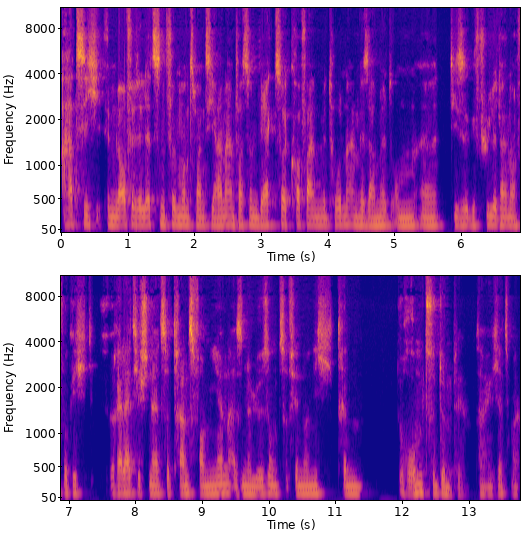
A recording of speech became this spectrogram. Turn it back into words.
hat sich im Laufe der letzten 25 Jahre einfach so ein Werkzeugkoffer an Methoden angesammelt, um äh, diese Gefühle dann auch wirklich relativ schnell zu transformieren, also eine Lösung zu finden und nicht drin rumzudümpeln, sage ich jetzt mal.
